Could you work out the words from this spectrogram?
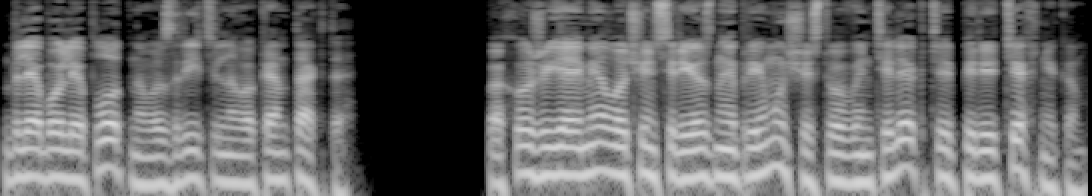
для более плотного зрительного контакта. Похоже, я имел очень серьезное преимущество в интеллекте перед техником,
